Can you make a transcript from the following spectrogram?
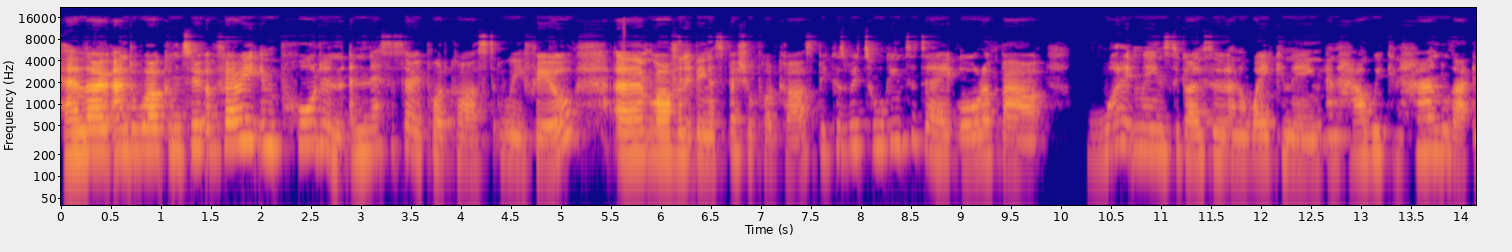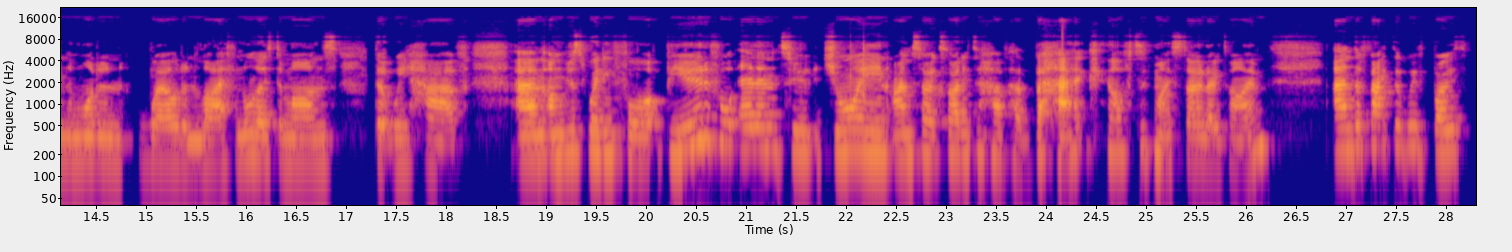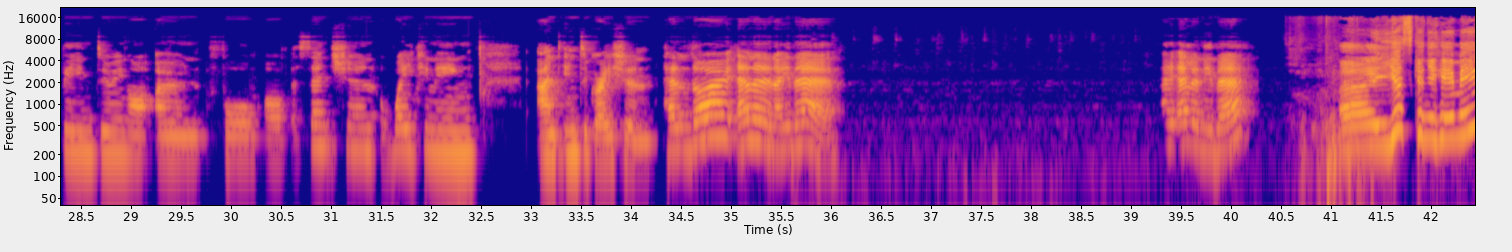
Hello and welcome to a very important and necessary podcast, we feel, um, rather than it being a special podcast, because we're talking today all about what it means to go through an awakening and how we can handle that in the modern world and life and all those demands that we have. Um, I'm just waiting for beautiful Ellen to join. I'm so excited to have her back after my solo time and the fact that we've both been doing our own form of ascension, awakening, and integration. Hello, Ellen, are you there? Hey, Ellen, are you there? Uh, yes, can you hear me?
